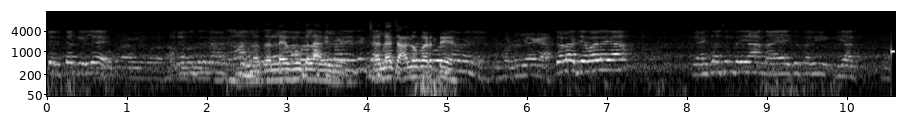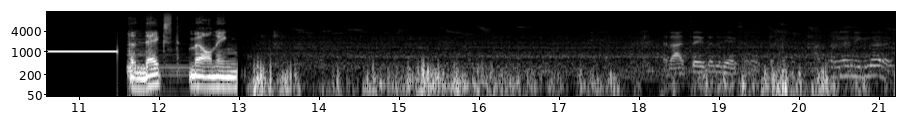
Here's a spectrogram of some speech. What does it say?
चर्चा केली आहे त्याच्याबद्दल काय म्हणणार? मला तर लय भूक लागली चला चालू करते चला जेवायला या यायचं असेल तर या नाही यायचं तरी याच. The next morning. रातचं एकच रिॲक्शन होतं. आज सगळे निघणार आहेत.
